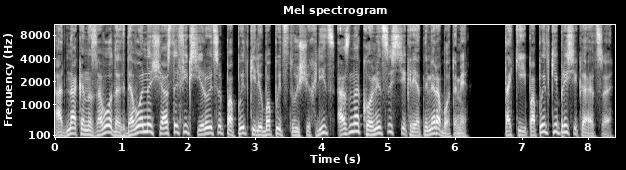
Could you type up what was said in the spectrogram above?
Однако на заводах довольно часто фиксируются попытки любопытствующих лиц ознакомиться с секретными работами. Такие попытки пресекаются.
